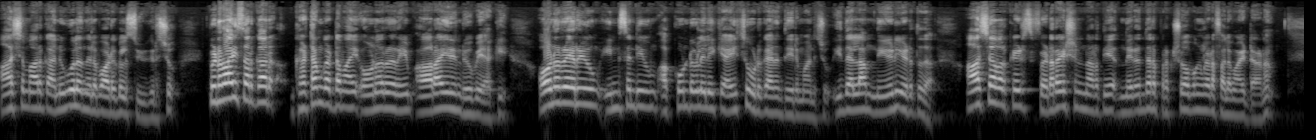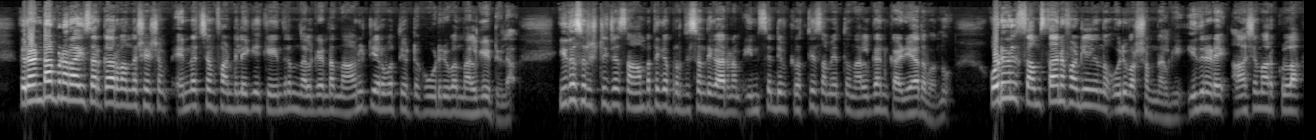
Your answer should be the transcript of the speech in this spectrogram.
ആശമാർക്ക് അനുകൂല നിലപാടുകൾ സ്വീകരിച്ചു. പിണറായി സർക്കാർ ഘട്ടം ഘട്ടമായി ഓണറേറിയം ആറായിരം രൂപയാക്കി. ഓണറേറിയവും ഇൻസെന്റീവും അക്കൗണ്ടുകളിലേക്ക് അയച്ചു കൊടുക്കാനും തീരുമാനിച്ചു. ഇതെല്ലാം നേടിയെടുത്തത് ആശാ വർക്കേഴ്സ് ഫെഡറേഷൻ നടത്തിയ നിരന്തര പ്രക്ഷോഭങ്ങളുടെ ഫലമായിട്ടാണ്. രണ്ടാം പിണറായി സർക്കാർ വന്ന ശേഷം എൻ എച്ച് എം ഫണ്ടിലേക്ക് കേന്ദ്രം നൽകേണ്ട നാനൂറ്റി അറുപത്തിയെട്ട് കോടി രൂപ നൽകിയിട്ടില്ല. ഇത് സൃഷ്ടിച്ച സാമ്പത്തിക പ്രതിസന്ധി കാരണം ഇൻസെന്റീവ് കൃത്യസമയത്ത് നൽകാൻ കഴിയാതെ വന്നു. ഒടുവിൽ സംസ്ഥാന ഫണ്ടിൽ നിന്ന് ഒരു വർഷം നൽകി. ഇതിനിടെ ആശമാർക്കുള്ള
